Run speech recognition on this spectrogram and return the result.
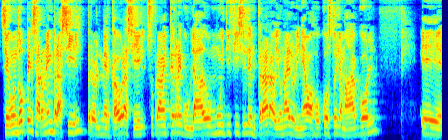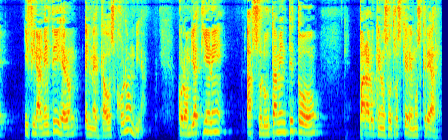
Segundo, pensaron en Brasil, pero el mercado Brasil supremamente regulado, muy difícil de entrar. Había una aerolínea de bajo costo llamada Gol. Eh, y finalmente dijeron, el mercado es Colombia. Colombia tiene absolutamente todo para lo que nosotros queremos crear.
